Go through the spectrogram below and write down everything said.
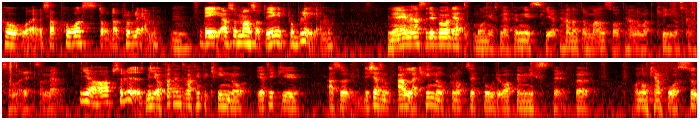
på eh, så här, påstådda problem. Mm. För det är, alltså manshat är inget problem. Nej men alltså det är bara det att många som är feminister skriver att det handlar inte om manshat, det handlar om att kvinnor ska ha samma rätt som män. Ja, absolut. Men jag fattar inte varför inte kvinnor, jag tycker ju, alltså det känns som att alla kvinnor på något sätt borde vara feminister för om de kan få så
